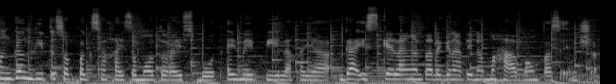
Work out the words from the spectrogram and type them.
Hanggang dito sa pagsakay sa motorized boat ay may pila kaya guys, kailangan talaga natin ng mahabang pasensya.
